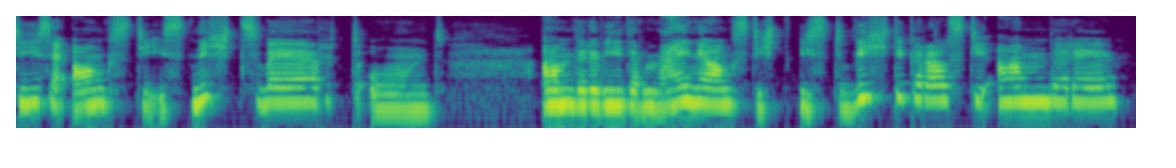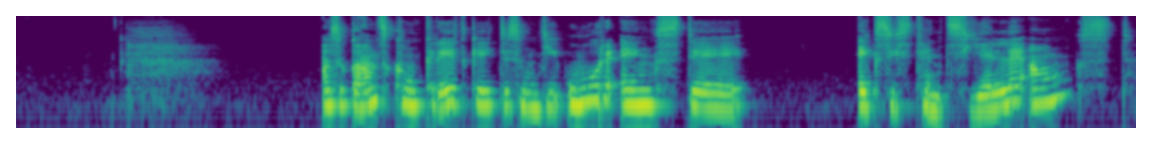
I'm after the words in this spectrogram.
diese Angst, die ist nichts wert und andere wieder, meine Angst ist, ist wichtiger als die andere. Also ganz konkret geht es um die Urängste existenzielle Angst,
